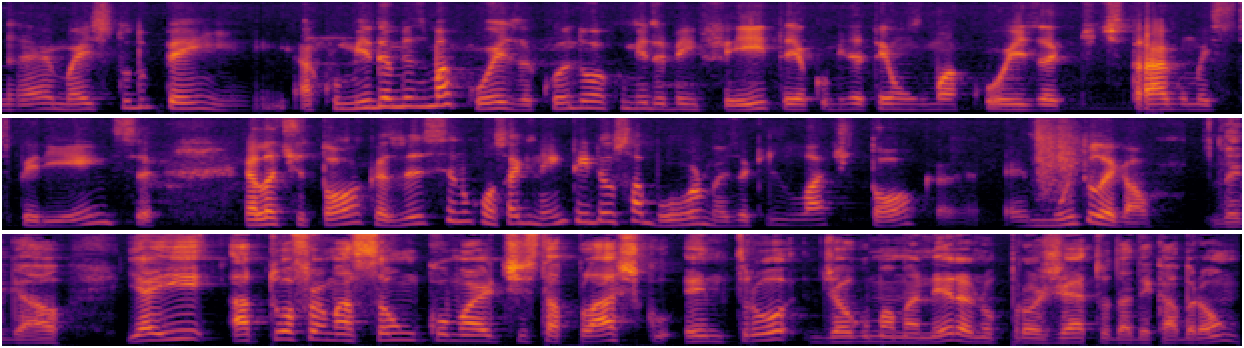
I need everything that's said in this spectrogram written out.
Né? Mas tudo bem. A comida é a mesma coisa. Quando a comida é bem feita e a comida tem alguma coisa que te traga uma experiência, ela te toca. Às vezes você não consegue nem entender o sabor, mas aquilo lá te toca. É muito legal. Legal. E aí, a tua formação como artista plástico entrou de alguma maneira no projeto da Decabron?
